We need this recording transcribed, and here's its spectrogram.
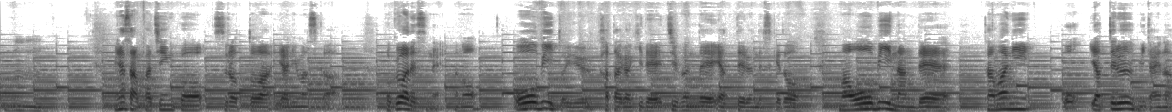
うん。皆さんパチンコスロットはやりますか？僕はですねあの OB という肩書きで自分でやってるんですけどまあ OB なんでたまに「おやってる?」みたいな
